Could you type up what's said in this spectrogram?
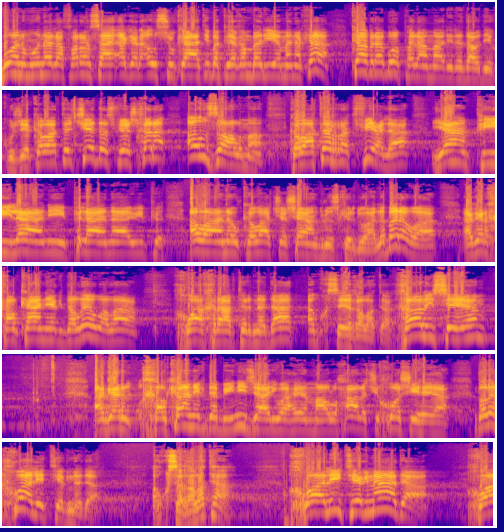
بۆ نمونە لە فەڕەنسای ئەگەر ئەو سوکاتی بە پێغمبەری ئێمەنەکە کابرا بۆ پەلاماری لەداو دێکوژێ کەواتە چێ دەست پێشخەرە ئەو زاڵمە کەواتە ڕەت فعلە یان پیلانی پلاناوی ئەوانە و کەوا چێشیان دروست کردووە لەبەرەوە ئەگەر خەڵکانێک دەڵێ وەڵا خوا خراپتر نەدات ئەم قسێ غەڵەتە خاڵی سێم ئەگەر خەڵکانێک دەبینی جاری وا هەیە ماڵ و حاڵەی خۆشی هەیە دەڵێ خوا لێ تێک نەدا ئەو قسە غەڵەتە خوا لی تێک نادا خوا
